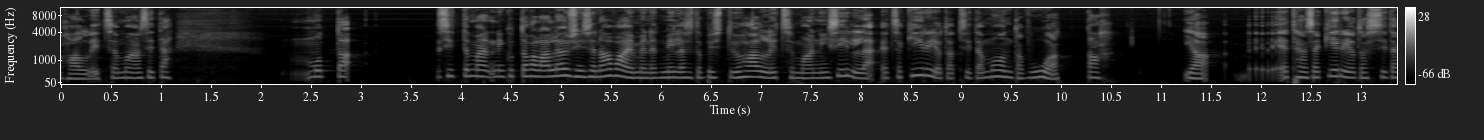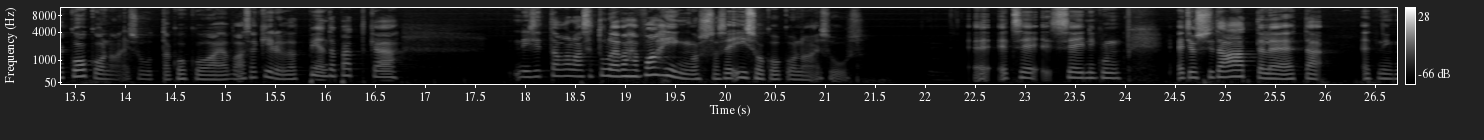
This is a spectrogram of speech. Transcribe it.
hallitsemaan sitä. Mutta sitten mä niin kuin tavallaan löysin sen avaimen, että millä sitä pystyy hallitsemaan, niin sillä, että sä kirjoitat sitä monta vuotta ja ethän sä kirjoita sitä kokonaisuutta koko ajan, vaan sä kirjoitat pientä pätkää, niin sitten tavallaan se tulee vähän vahingossa se iso kokonaisuus. E, et se, se ei niin kun, et jos sitä ajattelee, että et niin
